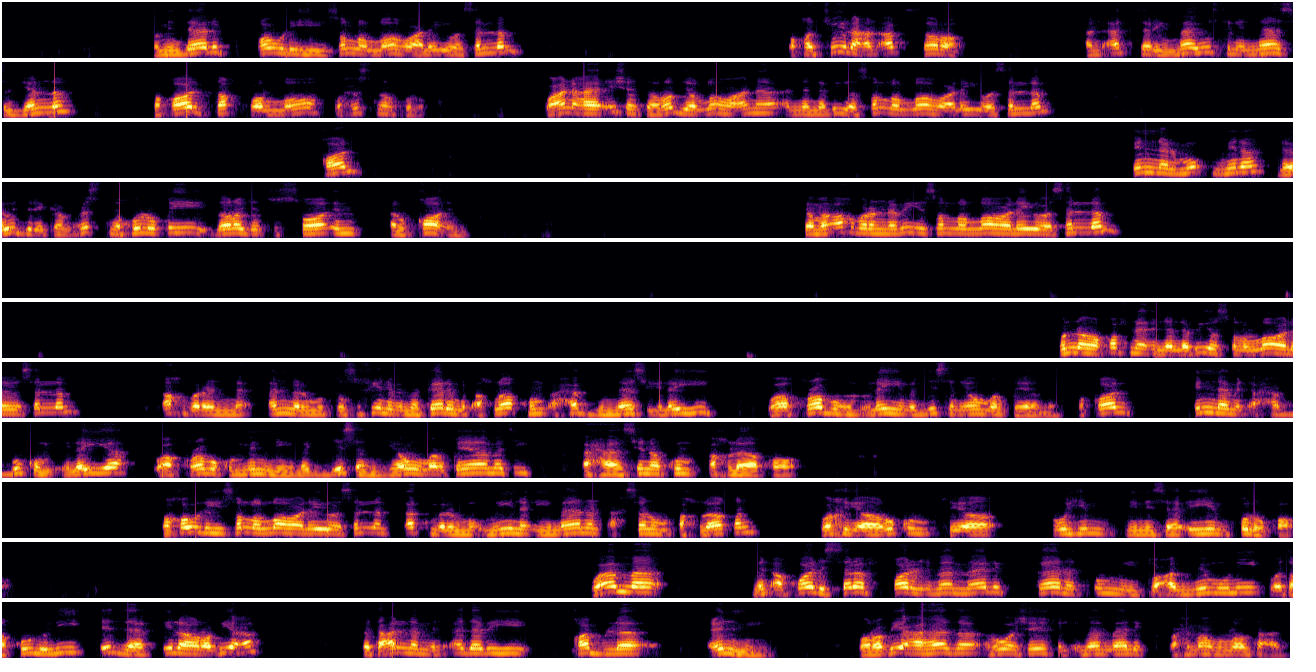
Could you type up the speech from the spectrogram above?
ومن ذلك قوله صلى الله عليه وسلم وقد سئل عن أكثر عن أكثر ما يدخل الناس الجنة فقال تقوى الله وحسن الخلق. وعن عائشة رضي الله عنها أن النبي صلى الله عليه وسلم قال إن المؤمن ليدرك بحسن خلقه درجة الصائم القائم. كما أخبر النبي صلى الله عليه وسلم كنا وقفنا أن النبي صلى الله عليه وسلم أخبر أن أن المتصفين بمكارم الأخلاق هم أحب الناس إليه وأقربهم إليه مجلسا يوم القيامة. فقال إن من أحبكم إلي وأقربكم مني مجلسا يوم القيامة أحاسنكم أخلاقا. وقوله صلى الله عليه وسلم أكمل المؤمنين إيمانا أحسنهم أخلاقا وخياركم خيارهم لنسائهم خلقا. وأما من أقوال السلف قال الإمام مالك كانت أمي تعممني وتقول لي اذهب إلى ربيعة فتعلم من أدبه قبل علمه وربيعة هذا هو شيخ الإمام مالك رحمه الله تعالى.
